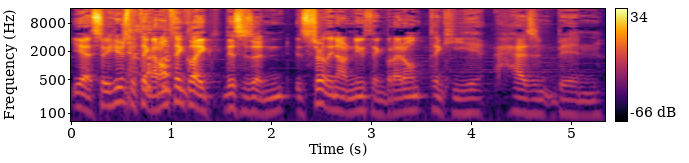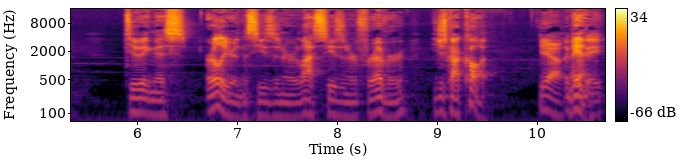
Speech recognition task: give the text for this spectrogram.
Yeah, so here's the thing. I don't think like this is a. It's certainly not a new thing, but I don't think he hasn't been doing this earlier in the season or last season or forever. He just got caught Yeah, again. Maybe.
